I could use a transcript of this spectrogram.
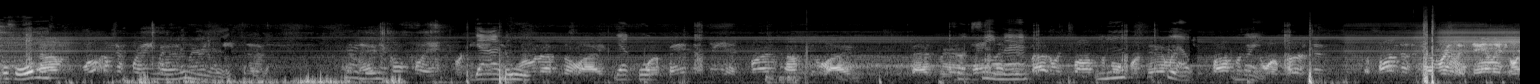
โอ้โหมันมันไม่มีอะไรสัก Pizza, อย่าง a magical place for อย่า kids ดู grown up to life, อย่ากด where fantasy and fun come to life. Fazbear กดสิ Entertainment มา is not responsible for หรือเปล่า damage to property ไม่ or person. Upon discovering that damage or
